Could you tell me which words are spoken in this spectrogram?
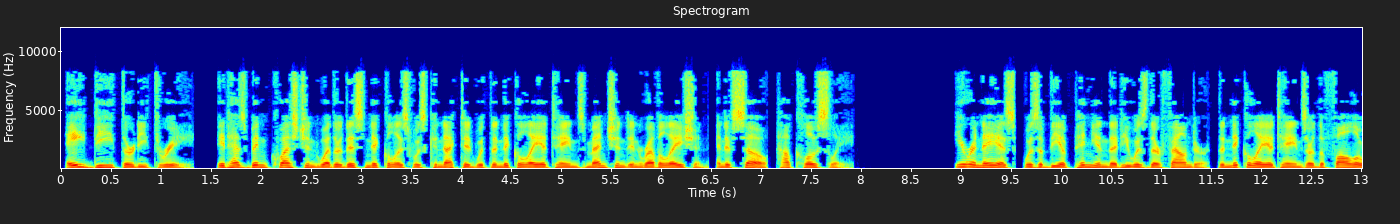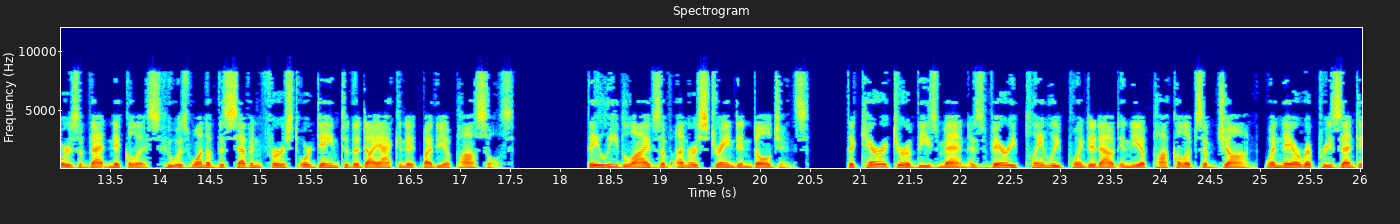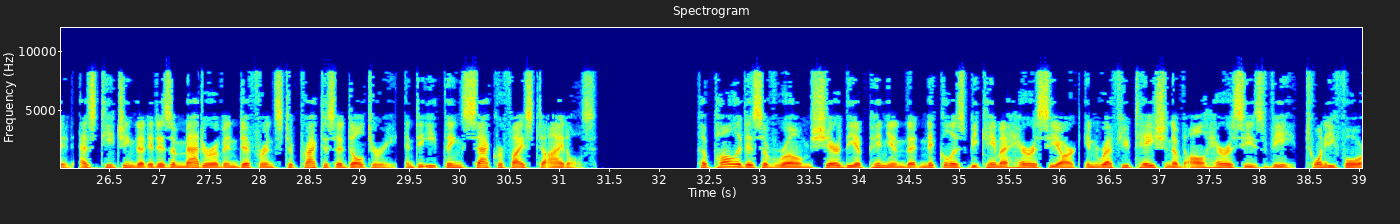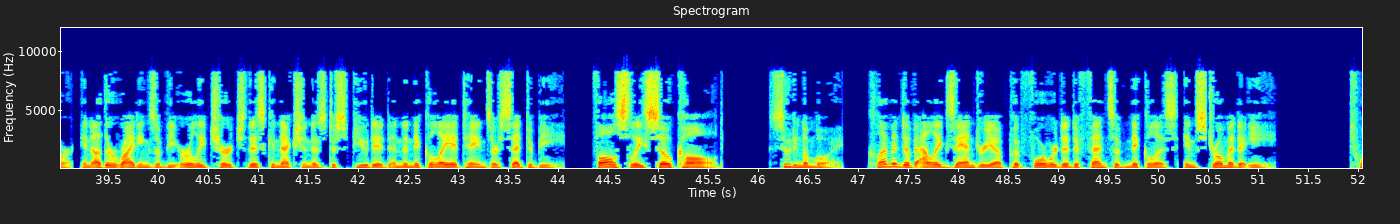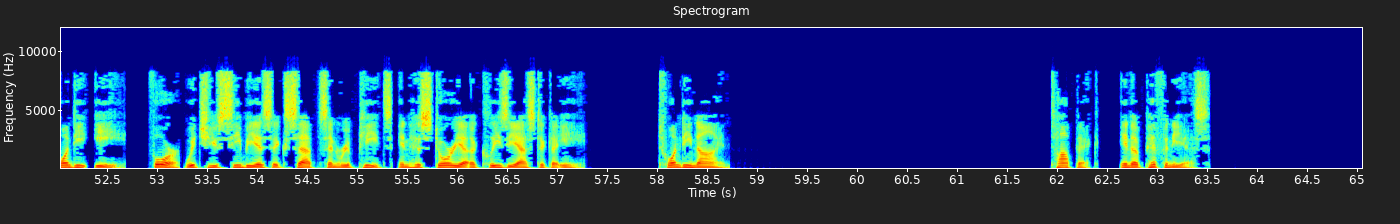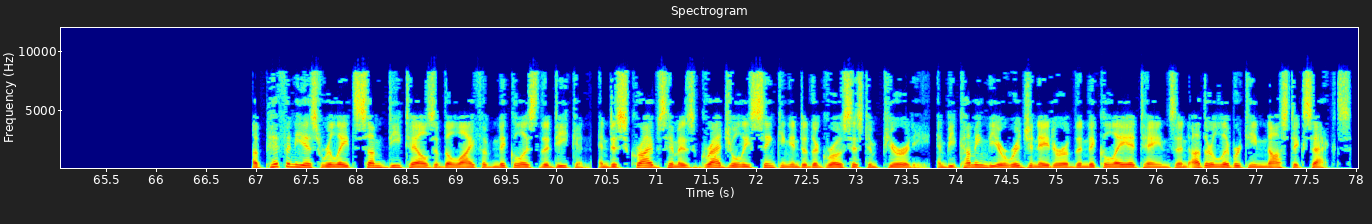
AD 33. It has been questioned whether this Nicholas was connected with the Nicolaitanes mentioned in Revelation, and if so, how closely. Irenaeus, was of the opinion that he was their founder. The Nicolaitanes are the followers of that Nicholas who was one of the seven first ordained to the diaconate by the apostles. They lead lives of unrestrained indulgence. The character of these men is very plainly pointed out in the Apocalypse of John, when they are represented as teaching that it is a matter of indifference to practice adultery, and to eat things sacrificed to idols. Hippolytus of Rome shared the opinion that Nicholas became a heresiarch in refutation of all heresies v. 24. In other writings of the early Church this connection is disputed and the Nicolaitanes are said to be falsely so called pseudonymoi. Clement of Alexandria put forward a defense of Nicholas in Stromata e. 20, e. 4 which Eusebius accepts and repeats in Historia Ecclesiastica e. 29. In Epiphanius Epiphanius relates some details of the life of Nicholas the deacon, and describes him as gradually sinking into the grossest impurity, and becoming the originator of the Nicolaitanes and other libertine Gnostic sects.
